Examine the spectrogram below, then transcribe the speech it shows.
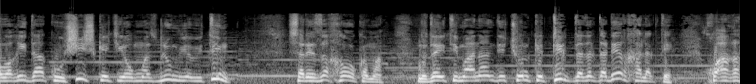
او هغه دا کوشش کوي چې یو مظلوم یو یتیم سره زه خو کوم نو د یتیمانان دي چون کې ټیک د دلته ډیر خلک دي خو هغه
